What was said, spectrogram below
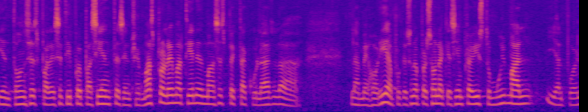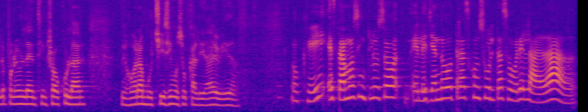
y entonces para ese tipo de pacientes, entre más problemas tienes, más espectacular la, la mejoría, porque es una persona que siempre ha visto muy mal y al poderle poner un lente intraocular mejora muchísimo su calidad de vida. Ok, estamos incluso eh, leyendo otras consultas sobre la edad.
